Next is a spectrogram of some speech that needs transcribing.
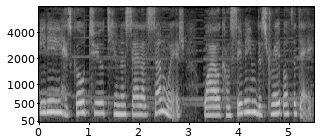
eating his go to tuna salad sandwich while conceiving the strip of the day.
